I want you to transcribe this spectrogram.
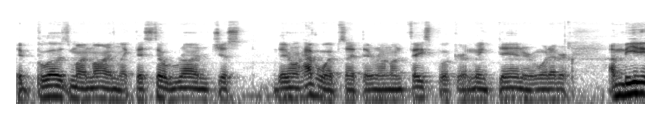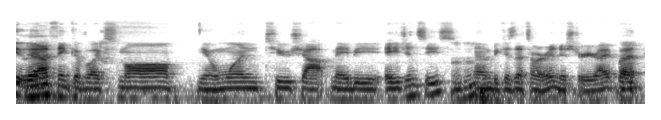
it blows my mind. Like they still run just they don't have a website; they run on Facebook or LinkedIn or whatever. Immediately, Yeah. I think of like small, you know, one two shop maybe agencies Mhm. um, because that's our industry, right? But Right.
